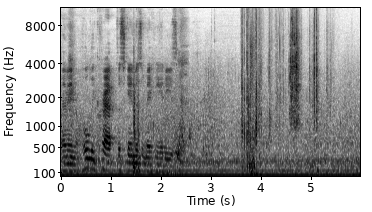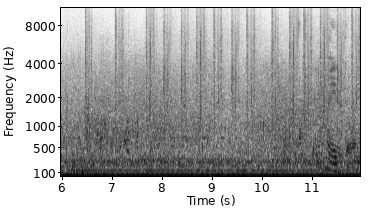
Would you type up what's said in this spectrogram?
I mean, holy crap, this game isn't making it easy. Where am I even going?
